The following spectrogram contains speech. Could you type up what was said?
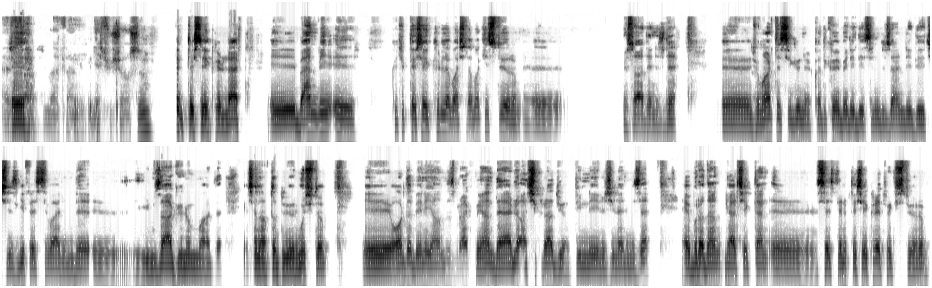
Estağfurullah efendim. Geçmiş olsun. Teşekkürler. Ee, ben bir e, küçük teşekkürle başlamak istiyorum. Ee, müsaadenizle. Ee, Cumartesi günü Kadıköy Belediyesi'nin düzenlediği çizgi festivalinde e, imza günüm vardı. Geçen hafta duyurmuştum. Ee, orada beni yalnız bırakmayan değerli Açık Radyo dinleyicilerimize e, buradan gerçekten e, seslenip teşekkür etmek istiyorum.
